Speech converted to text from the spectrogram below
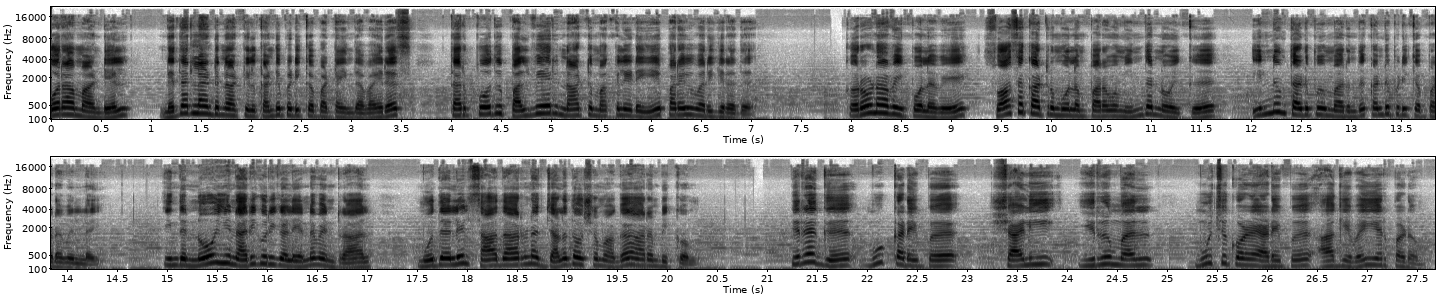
ஓராம் ஆண்டில் நெதர்லாந்து நாட்டில் கண்டுபிடிக்கப்பட்ட இந்த வைரஸ் தற்போது பல்வேறு நாட்டு மக்களிடையே பரவி வருகிறது. கொரோனாவைப் போலவே சுவாச காற்று மூலம் பரவும் இந்த நோய்க்கு இன்னும் தடுப்பு மருந்து கண்டுபிடிக்கப்படவில்லை. இந்த நோயின் அறிகுறிகள் என்னவென்றால் முதலில் சாதாரண ஜலதோஷமாக ஆரம்பிக்கும். பிறகு மூக்கடைப்பு சளி இருமல் மூச்சுக்குழை அடைப்பு ஆகியவை ஏற்படும்.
